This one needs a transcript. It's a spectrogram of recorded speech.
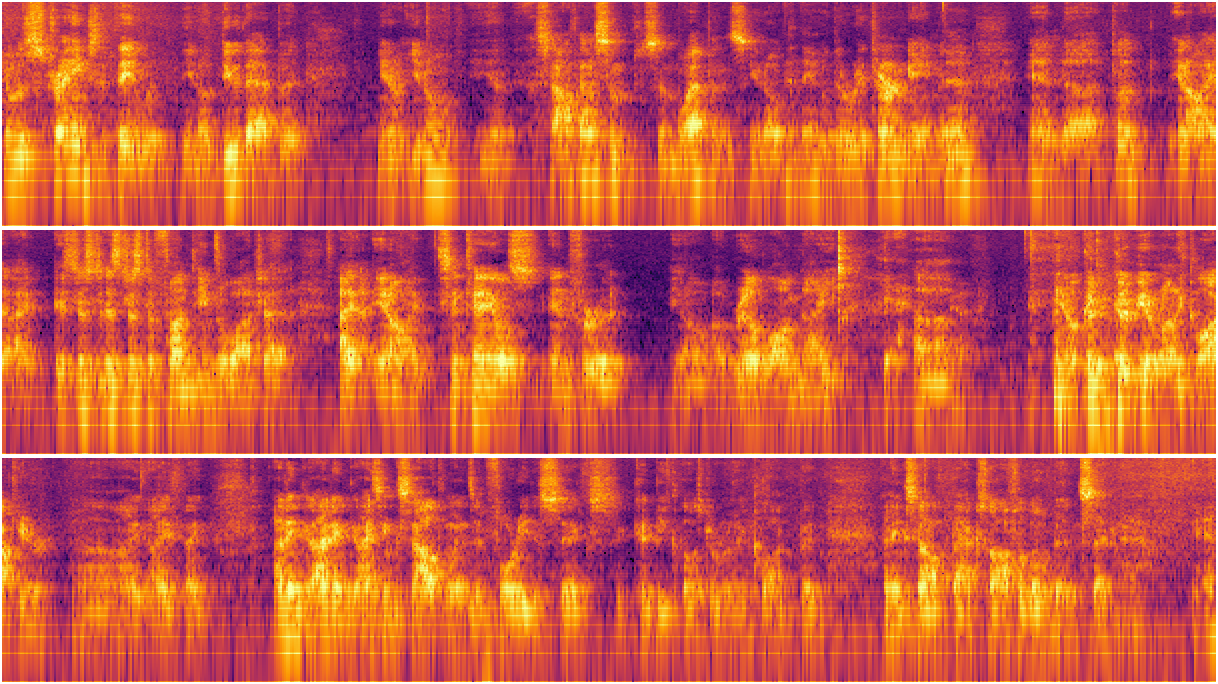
It was strange that they would you know do that, but. You know, you know, you know, South has some some weapons. You know, They with their return game, and and uh, but you know, I, I it's just it's just a fun team to watch. I, I you know, I, Centennial's in for a you know a real long night. Yeah. Uh, yeah. You know, could could be a running clock here. Uh, I, I think, I think I think I think South wins at forty to six. It could be close to running clock, but I think South backs off a little bit in the second half. Yeah.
